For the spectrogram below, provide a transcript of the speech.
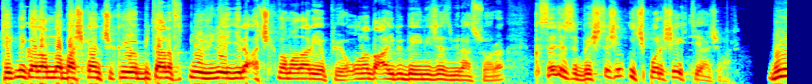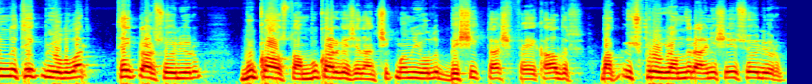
teknik adamla başkan çıkıyor. Bir tane futbolcuyla ilgili açıklamalar yapıyor. Ona da ayrı değineceğiz biraz sonra. Kısacası Beşiktaş'ın iç barışa ihtiyacı var. Bunun da tek bir yolu var. Tekrar söylüyorum. Bu kaostan, bu kargaşadan çıkmanın yolu Beşiktaş FK'dır. Bak 3 programdır aynı şeyi söylüyorum.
